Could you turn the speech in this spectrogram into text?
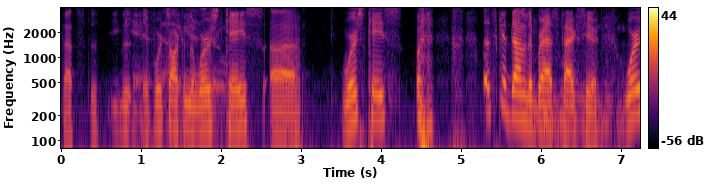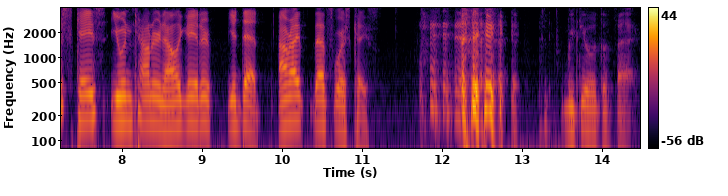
that's the, the- if we're The talking the worst case uh worst case let's get down to the brass tacks here. Worst case you encounter an alligator, you're dead. All right? That's worst case. we deal with the fact.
